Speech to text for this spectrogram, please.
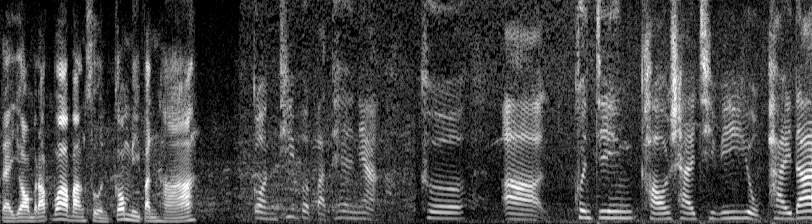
แต่ยอมรับว่าบางส่วนก็มีปัญหา ก่อนที่เปิดประเทศเนี่ยคือคนจีนเขาใช้ทีวีอยู่ภายใต้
